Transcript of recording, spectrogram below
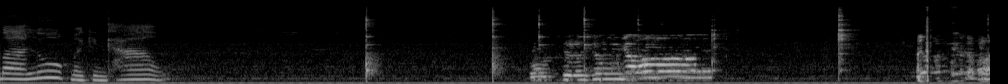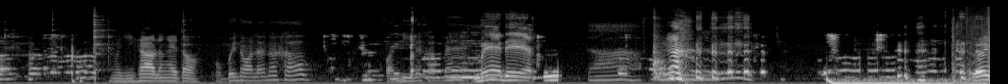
มาลูกมากินข้าว มากินข้าวแล้วไงต่อ ผมไปนอนแล้วนะครับ ฝันดีนะครับแม่ แม่แดกกูจ้าฝันดีนะลูกเฮ้ย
